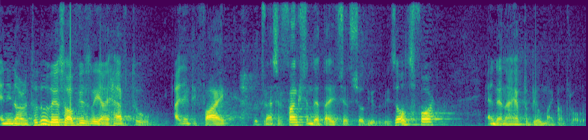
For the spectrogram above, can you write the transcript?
And in order to do this, obviously, I have to identify the transfer function that I just showed you the results for, and then I have to build my controller.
